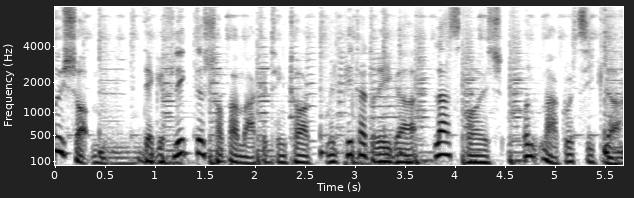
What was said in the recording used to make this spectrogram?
Frühshoppen, der gepflegte Shopper-Marketing-Talk mit Peter Dreger, Lars Reusch und Marco Ziegler.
